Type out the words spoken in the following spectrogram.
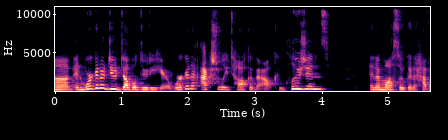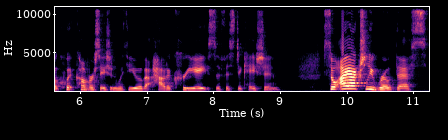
Um, and we're going to do double duty here. We're going to actually talk about conclusions, and I'm also going to have a quick conversation with you about how to create sophistication. So I actually wrote this,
